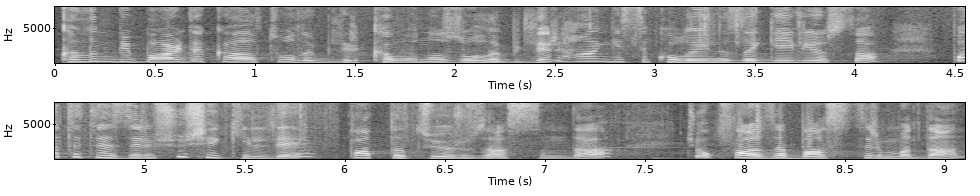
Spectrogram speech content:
kalın bir bardak altı olabilir, kavanoz olabilir. Hangisi kolayınıza geliyorsa patatesleri şu şekilde patlatıyoruz aslında. Çok fazla bastırmadan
